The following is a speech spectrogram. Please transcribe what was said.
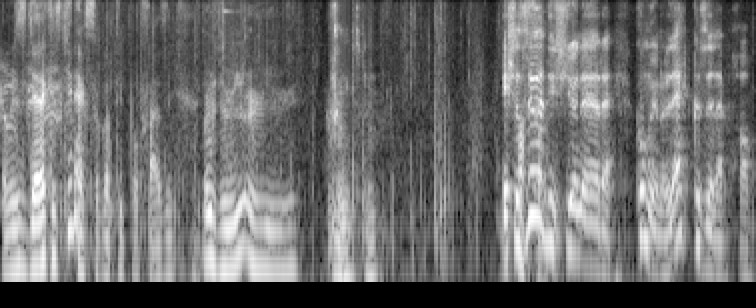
De ez gyerek, ez kinek szokott tipofázni? Nem tudom. És a zöld is jön erre. Komolyan a legközelebb, ha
